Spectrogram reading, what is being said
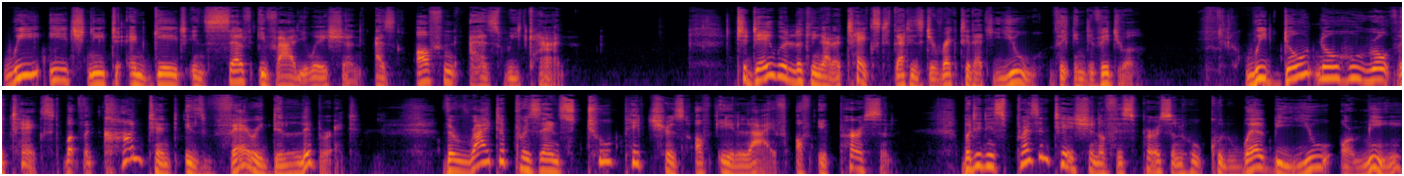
we each need to engage in self-evaluation as often as we can. Today we're looking at a text that is directed at you, the individual. We don't know who wrote the text, but the content is very deliberate. The writer presents two pictures of a life, of a person. But in his presentation of this person who could well be you or me,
